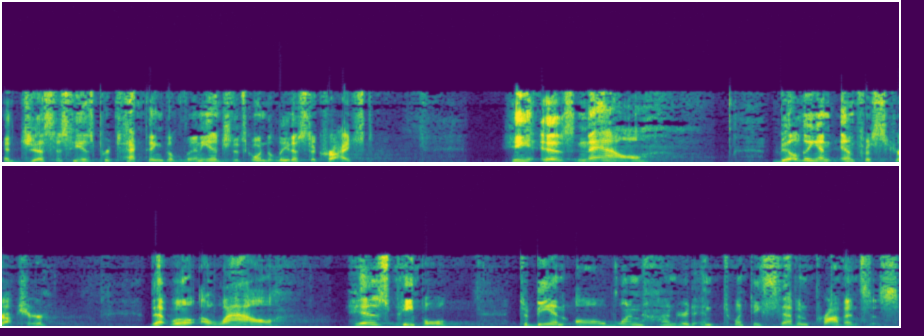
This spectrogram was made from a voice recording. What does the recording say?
And just as He is protecting the lineage that's going to lead us to Christ, He is now building an infrastructure that will allow His people to be in all 127 provinces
